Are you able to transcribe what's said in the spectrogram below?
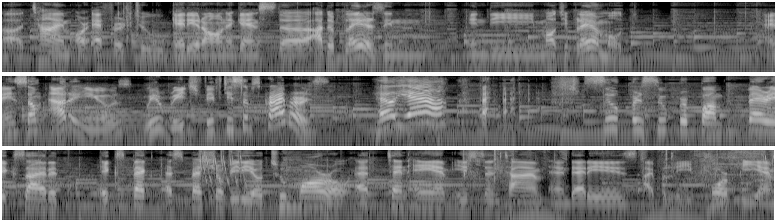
uh, time or effort to get it on against uh, other players in, in the multiplayer mode. And in some other news, we reached 50 subscribers. Hell yeah! super, super pumped, very excited. Expect a special video tomorrow at 10 a.m. Eastern Time, and that is, I believe, 4 p.m.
